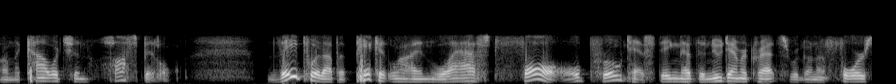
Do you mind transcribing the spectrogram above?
on the Cowichan Hospital they put up a picket line last fall protesting that the New Democrats were going to force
